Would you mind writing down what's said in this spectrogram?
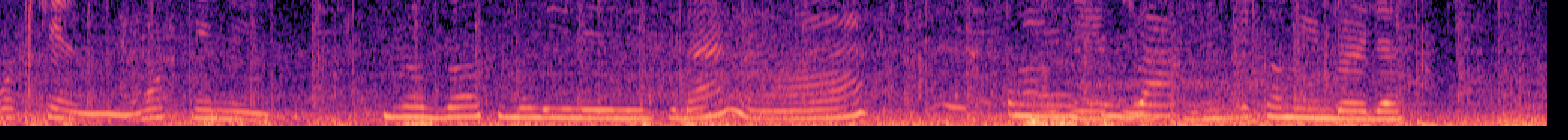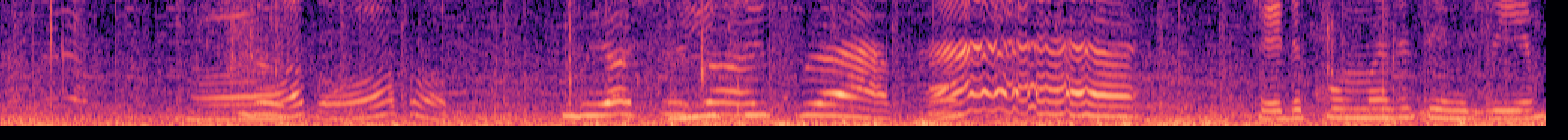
Bu senin, bu senin. Biraz daha kum olayım en iyisi ben. ya. Sizi yıkamayayım böyle. Hop hop hop. Yusuf. Şöyle kumları temizleyeyim.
